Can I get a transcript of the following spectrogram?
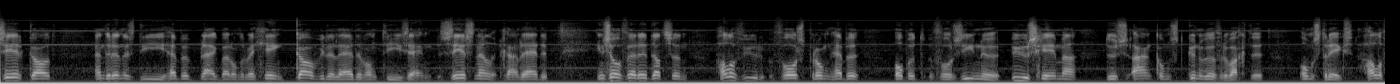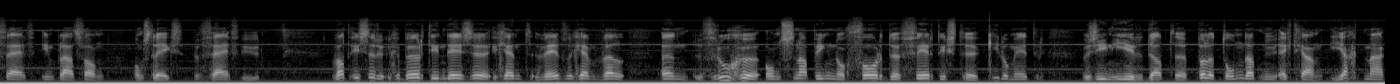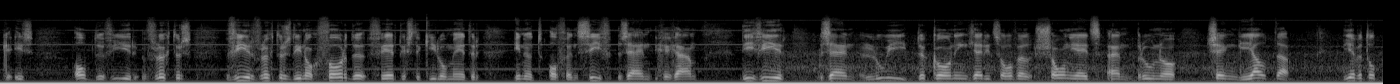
zeer koud. En de renners die hebben blijkbaar onderweg geen kou willen lijden, want die zijn zeer snel gaan rijden. In zoverre dat ze een half uur voorsprong hebben op het voorziene uurschema. Dus aankomst kunnen we verwachten omstreeks half vijf in plaats van omstreeks vijf uur. Wat is er gebeurd in deze Gent-Wevelgem? Wel een vroege ontsnapping nog voor de 40ste kilometer. We zien hier dat uh, peloton dat nu echt gaan jacht maken is op de vier vluchters. Vier vluchters die nog voor de 40ste kilometer in het offensief zijn gegaan. Die vier zijn Louis de Koning, Gerrit Solvel, Sean Yates en Bruno Cenghialta. Die hebben tot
